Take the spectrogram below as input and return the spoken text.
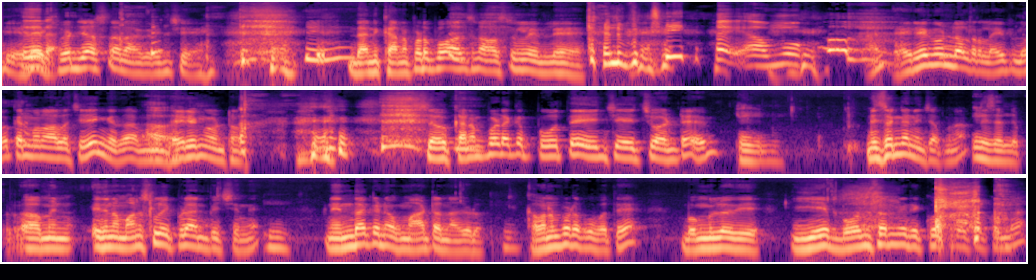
ఎక్స్పెక్ట్ చేస్తున్నా నా గురించి. దాన్ని కనపడపోవాల్సిన అవసరం లేదులే. కనిపించి అమ్మో. ధైర్యంగా ఉండాలి లైఫ్లో కానీ మనం అలా చేయం కదా మనం ధైర్యంగా ఉంటాం. సో కనపడకపోతే ఏం చేయొచ్చు అంటే. నిజంగా నేను చెప్పనా? నిజం చెప్పరు ఐ మీన్ ఇది నా మనసులో ఇప్పుడే అనిపించింది. నేను ఇందాక ఒక మాట అన్నా చూడు. కనపడకపోతే బొంగులోది ఏ బోన్సర్ని రిక్వెస్ట్ చేయకుండా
